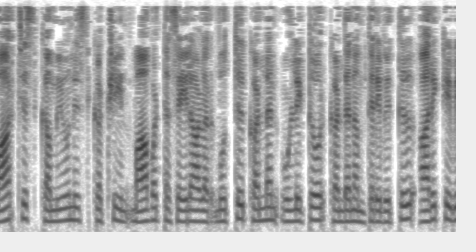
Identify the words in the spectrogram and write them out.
மார்க்சிஸ்ட் கம்யூனிஸ்ட் கட்சியின் மாவட்ட செயலாளர் முத்து கண்ணன் உள்ளிட்டோர் கண்டனம் தெரிவித்து அறிக்கை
